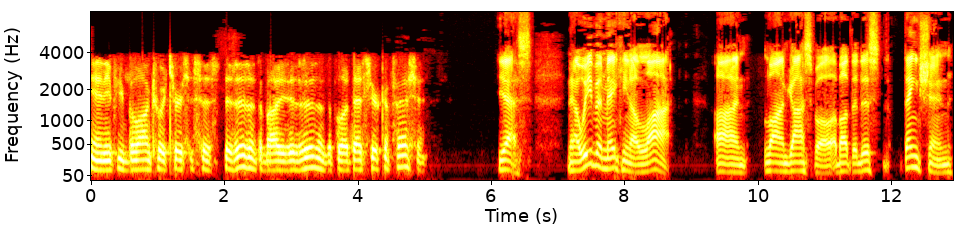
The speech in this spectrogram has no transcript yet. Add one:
And if you belong to a church that says, this isn't the body, this isn't the blood, that's your confession. Yes. Now, we've been making a lot on Law and Gospel about the distinction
